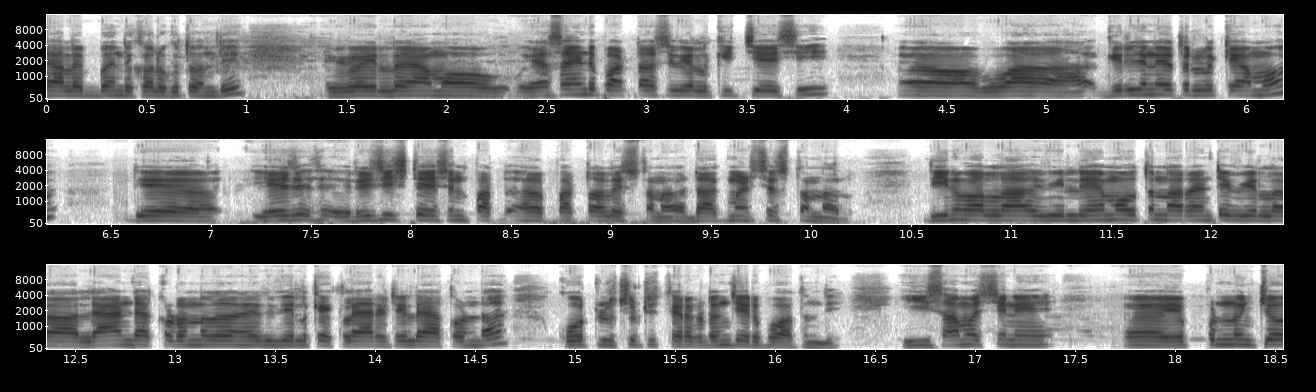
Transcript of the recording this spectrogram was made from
చాలా ఇబ్బంది కలుగుతుంది. వీళ్ళు ఏమో అసైన్డ్ పట్టాస్ వీళ్ళకి ఇచ్చేసి గిరిజనేతరులకేమో రిజిస్ట్రేషన్ పట్టాలు ఇస్తున్నారు డాక్యుమెంట్స్ ఇస్తున్నారు. దీనివల్ల వీళ్ళు ఏమవుతున్నారంటే వీళ్ళ ల్యాండ్ ఎక్కడ ఉన్నది అనేది వీళ్ళకి క్లారిటీ లేకుండా కోర్టుల చుట్టూ తిరగడం జరిగిపోతుంది. ఈ సమస్యని ఎప్పటి నుంచో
